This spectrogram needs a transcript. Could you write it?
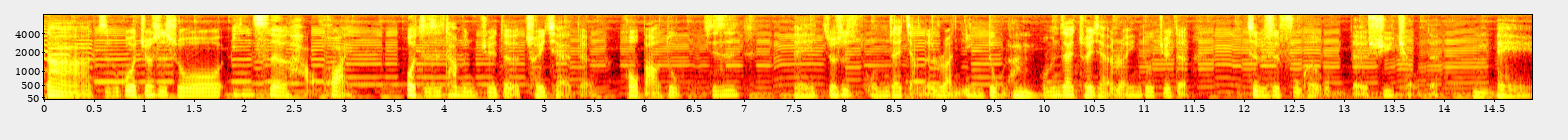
那只不过就是说音色好坏，或者是他们觉得吹起来的厚薄度，其实。哎，就是我们在讲的软硬度啦。嗯，我们在吹起来软硬度，觉得是不是符合我们的需求的？嗯，哎，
